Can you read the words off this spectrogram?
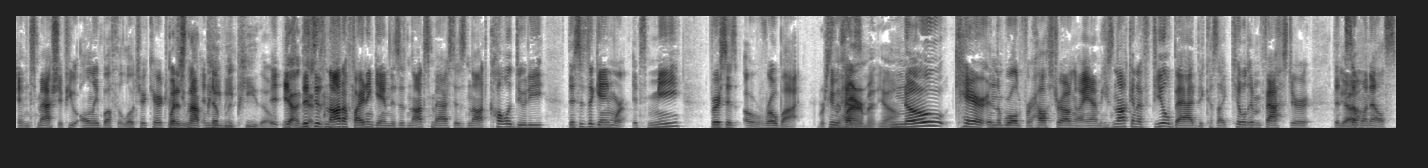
in Smash, if you only buff the low tier characters, But it's not end up with- PvP though. It- Yeah, it's- this exactly. is not a fighting game. This is not Smash. This is not Call of Duty. This is a game where it's me versus a robot Versus who the has environment, yeah. no care in the world for how strong I am. He's not gonna feel bad because I killed him faster than Yeah. someone else.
